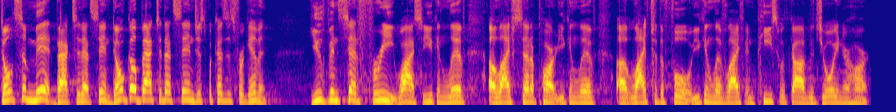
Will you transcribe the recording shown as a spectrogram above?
Don't submit back to that sin. Don't go back to that sin just because it's forgiven. You've been set free. Why? So you can live a life set apart. You can live a life to the full. You can live life in peace with God, with joy in your heart.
